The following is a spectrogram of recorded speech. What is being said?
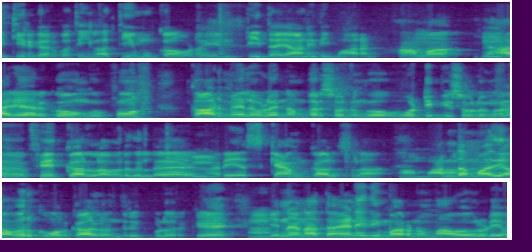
சிக்கியிருக்காரு பாத்தீங்களா? திமுகவோட எம்பி தயாநிதி மாறன். ஆமா யார் யாருக்கோ உங்க போன் கார்டு மேல உள்ள நம்பர் சொல்லுங்க ஓடிபி சொல்லுங்கன்னு ஃபேக் கால்லாம் வருது இல்ல. நிறைய ஸ்கேம் கால்ஸ்லாம் அந்த மாதிரி அவருக்கும் ஒரு கால் வந்திருக்கு போல இருக்கு. என்னன்னா தயாநிதி மாறனும் அவங்களுடைய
